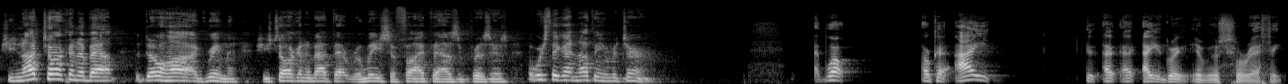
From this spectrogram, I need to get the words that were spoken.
She's not talking about the Doha Agreement. She's talking about that release of 5,000 prisoners, of which they got nothing in return. Well, okay, I I, I, agree. It was horrific.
